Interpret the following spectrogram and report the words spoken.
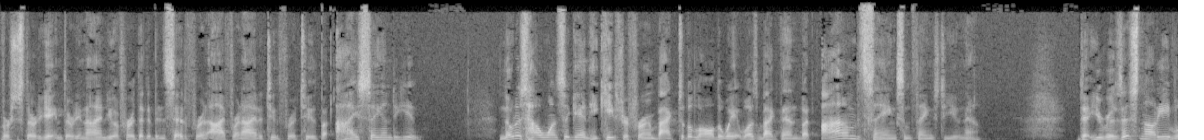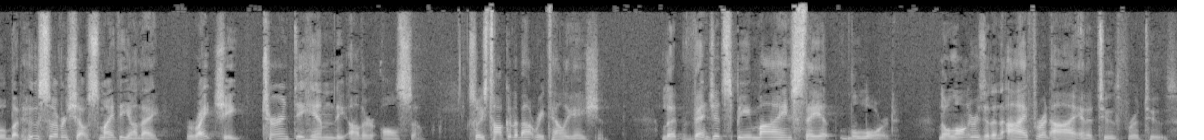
verses 38 and 39, you have heard that it had been said for an eye for an eye and a tooth for a tooth, but I say unto you. Notice how once again he keeps referring back to the law the way it was back then, but I'm saying some things to you now. That you resist not evil, but whosoever shall smite thee on thy right cheek, turn to him the other also. So he's talking about retaliation. Let vengeance be mine, saith the Lord. No longer is it an eye for an eye and a tooth for a tooth.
